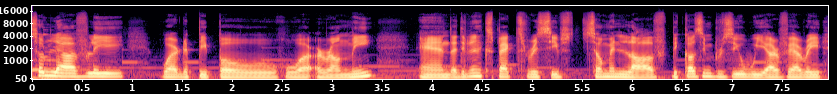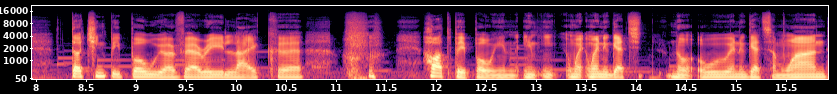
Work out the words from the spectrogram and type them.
So lovely were the people who are around me and i didn't expect to receive so many love because in brazil we are very touching people we are very like uh, hot people in, in, in when, when, you get know, when you get someone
